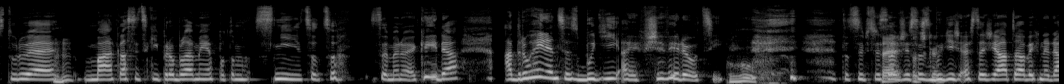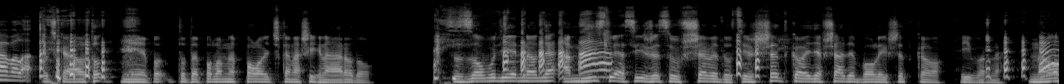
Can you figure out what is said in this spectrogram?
studuje, Mhm. mm-hmm. má klasický problémy a potom sní něco, co se jmenuje Kejda. A druhý den se zbudí a je vševědoucí. Uh, To si představ, To že se počkej. zbudíš a jsi, že já to abych nedávala. počkaj, ale to, nie, po- toto je podľa mňa polovička našich národov. Sa zobudí jedného dňa a myslia si, že sú vševedúci, že všetko vedia, všade boli, všetko výborné. No,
